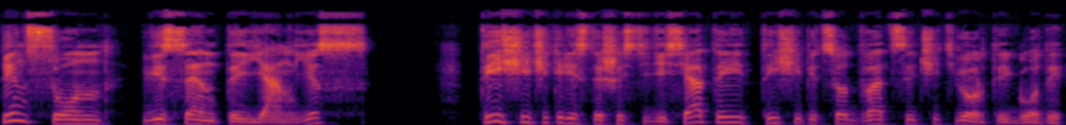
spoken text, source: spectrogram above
Пинсон Висенте Яньес 1460-1524 годы,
